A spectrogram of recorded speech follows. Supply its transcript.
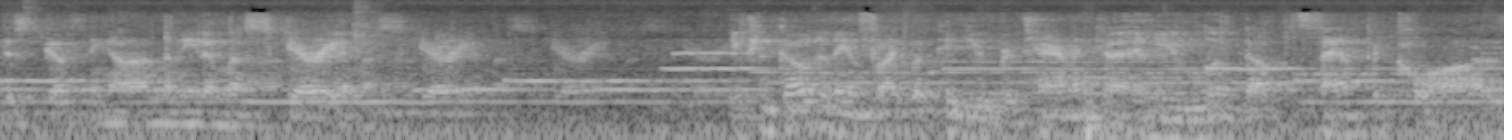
discussing Amanita muscaria, muscaria, muscaria, muscaria. If you go to the Encyclopedia Britannica and you look up Santa Claus,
